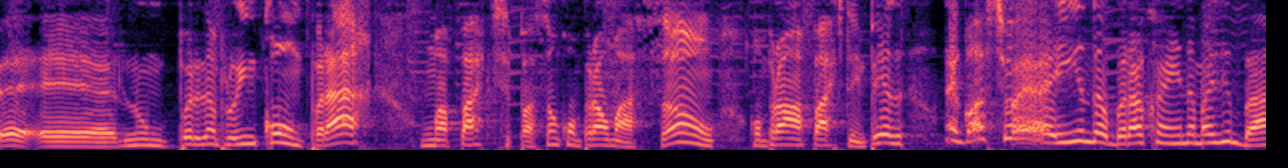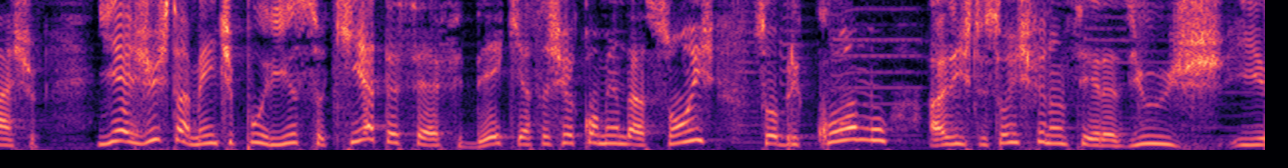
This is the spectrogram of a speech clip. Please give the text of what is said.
é, é, num, por exemplo, em comprar uma participação, comprar uma ação, comprar uma parte da empresa, o negócio é ainda, o buraco é ainda mais embaixo. E é justamente por isso que a TCFD, que essas recomendações sobre como as instituições financeiras e, os, e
